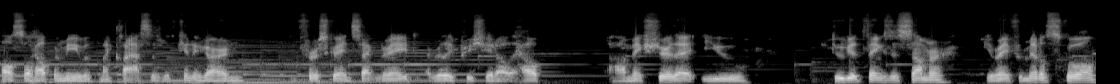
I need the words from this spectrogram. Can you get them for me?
also helping me with my classes with kindergarten first grade and second grade. I really appreciate all the help. Uh, make sure that you do good things this summer. Get ready for middle school.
